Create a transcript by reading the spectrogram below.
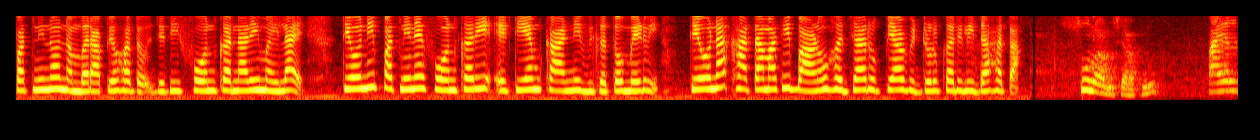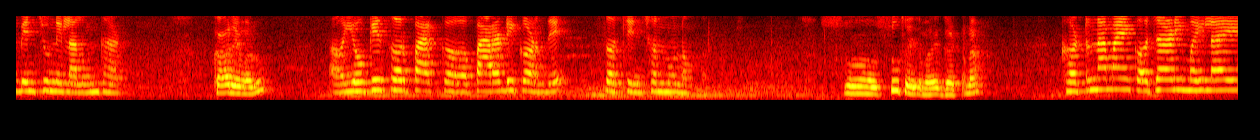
પત્નીનો નંબર આપ્યો હતો જેથી ફોન કરનારી મહિલાએ તેઓની પત્નીને ફોન કરી એટીએમ કાર્ડની વિગતો મેળવી. તેઓના ખાતામાંથી બાણું હજાર રૂપિયા વિડ્રોલ કરી લીધા હતા. શું નામ છે આપનું? પાયલબેન ચુનીલાલ ઉંધાડ કાં રહેવાનું યોગેશ્વર પાર્ક પારડી કણદે સચિન છન્નું નંબર. શું શું થઈ તમારી ઘટના? ઘટનામાં એક અજાણી મહિલાએ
